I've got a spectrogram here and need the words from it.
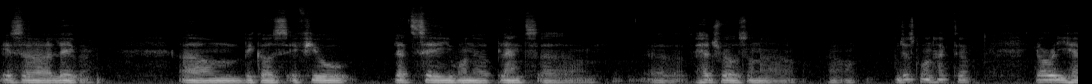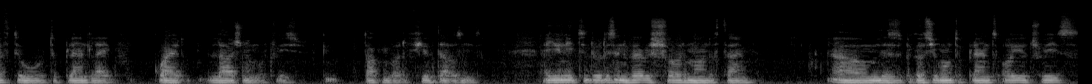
is uh, labor. Um, because if you, let's say you want to plant uh, uh, hedgerows on a, uh, just one hectare, you already have to, to plant like quite large number of trees, talking about a few thousand. And you need to do this in a very short amount of time. Um, this is because you want to plant all your trees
